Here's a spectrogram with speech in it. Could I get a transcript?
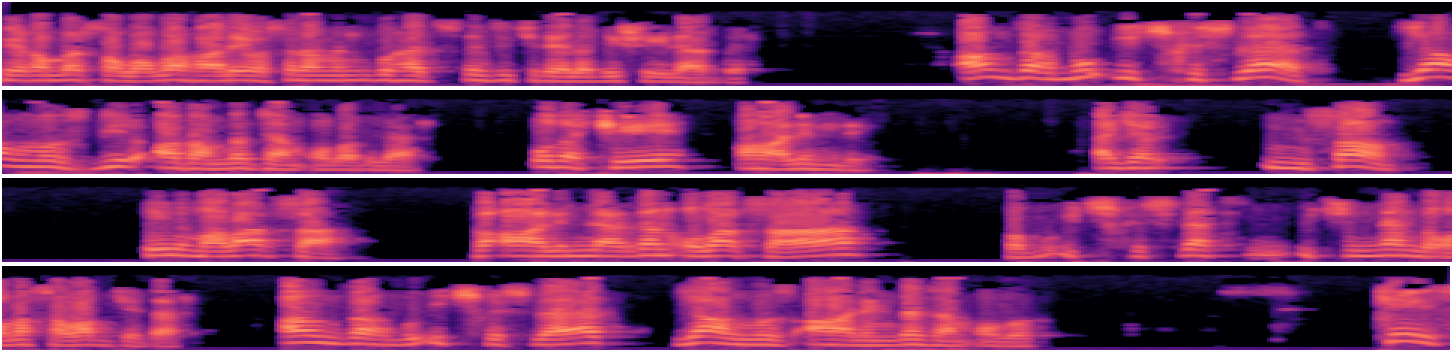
Peyğəmbər sallallahu aleyhi və sələmin bu hədisdə zikr elədiyi şeylərdir. Ancaq bu üç xislət yalnız bir adamda cəm ola bilər. O da ki, alimdir. Əgər insan elm alarsa və alimlərdən olarsa, və bu üç xislət üçündən də ona savab gedər. Ancaq bu üç xislət yalnız alimdə cəm olur. Keys,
